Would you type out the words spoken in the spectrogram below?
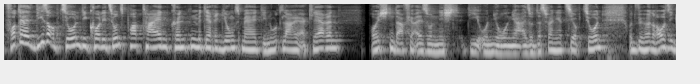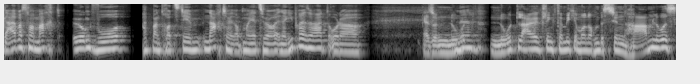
Vorteil dieser Option, die Koalitionsparteien könnten mit der Regierungsmehrheit die Notlage erklären, bräuchten dafür also nicht die Union. Ja, also das wären jetzt die Optionen. Und wir hören raus, egal was man macht, irgendwo hat man trotzdem einen Nachteil, ob man jetzt höhere Energiepreise hat oder also Not, ne? Notlage klingt für mich immer noch ein bisschen harmlos.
